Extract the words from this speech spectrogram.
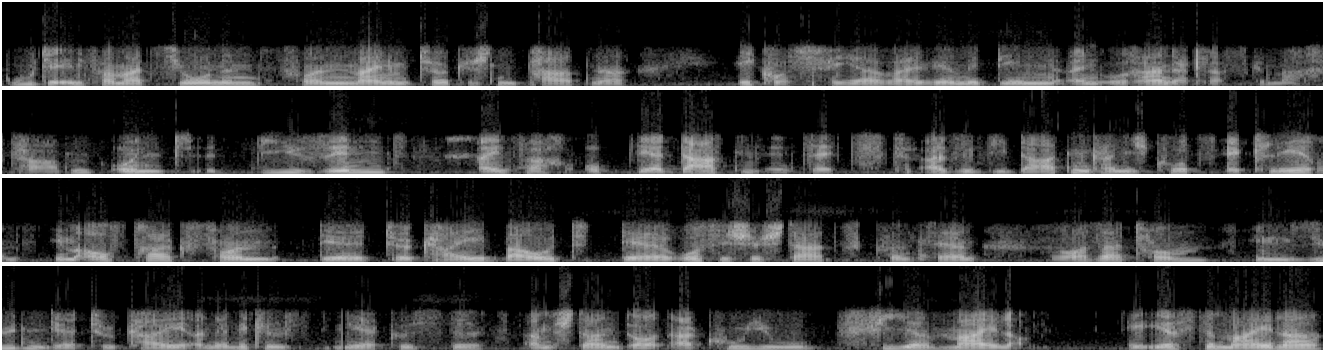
gute Informationen von meinem türkischen Partner Ecosphere, weil wir mit denen einen Uranatlas gemacht haben. Und die sind einfach ob der Daten entsetzt. Also die Daten kann ich kurz erklären. Im Auftrag von der Türkei baut der russische Staatskonzern Rosatom im Süden der Türkei an der Mittelmeerküste am Standort Akuyu vier Meiler. Der erste Meiler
